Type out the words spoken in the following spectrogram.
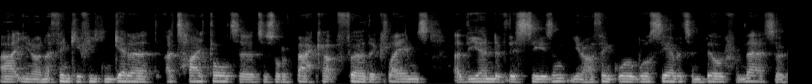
Uh, you know, and I think if he can get a, a title to, to sort of back up further claims at the end of this season, you know, I think we'll we'll see Everton build from there. So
